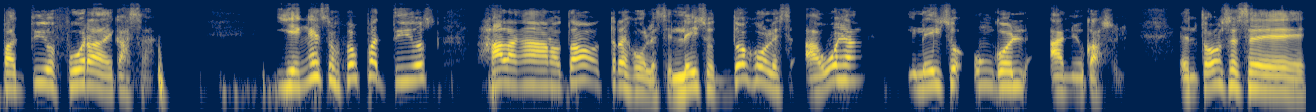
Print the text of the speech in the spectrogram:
partidos fuera de casa. Y en esos dos partidos, Haaland ha anotado tres goles. Le hizo dos goles a West y le hizo un gol a Newcastle. Entonces, eh,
